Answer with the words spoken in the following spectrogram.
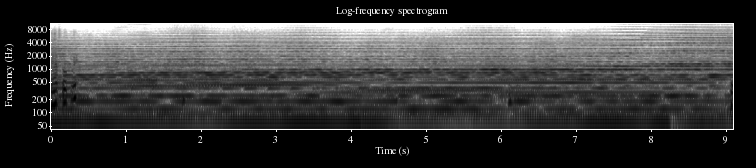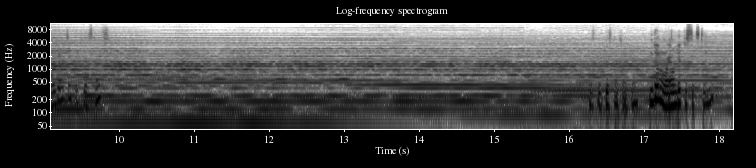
Math real quick. So we're gonna take the distance. What's the right here? I'm gonna round it to 16.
